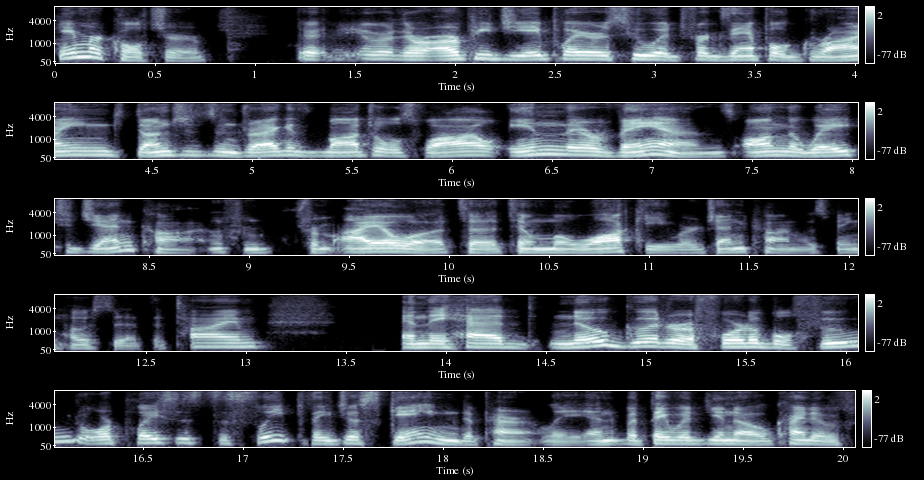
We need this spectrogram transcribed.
gamer culture. There, there are RPGA players who would, for example, grind Dungeons and Dragons modules while in their vans on the way to Gen Con from, from Iowa to, to Milwaukee, where Gen Con was being hosted at the time. And they had no good or affordable food or places to sleep. They just gamed apparently. And but they would, you know, kind of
